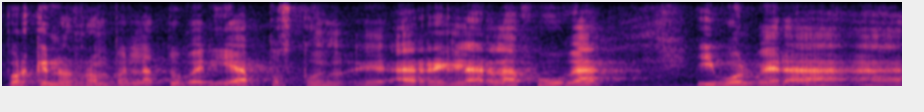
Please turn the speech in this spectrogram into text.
porque nos rompen la tubería, pues con, eh, arreglar la fuga y volver a,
